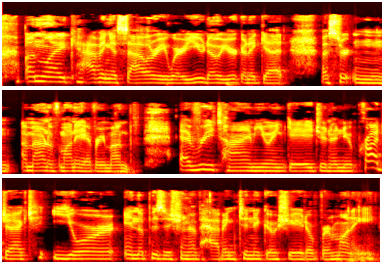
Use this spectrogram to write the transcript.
unlike having a salary where you know you're going to get a certain amount of money every month, every time you engage in a new project, you're in the position of having to negotiate over money.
